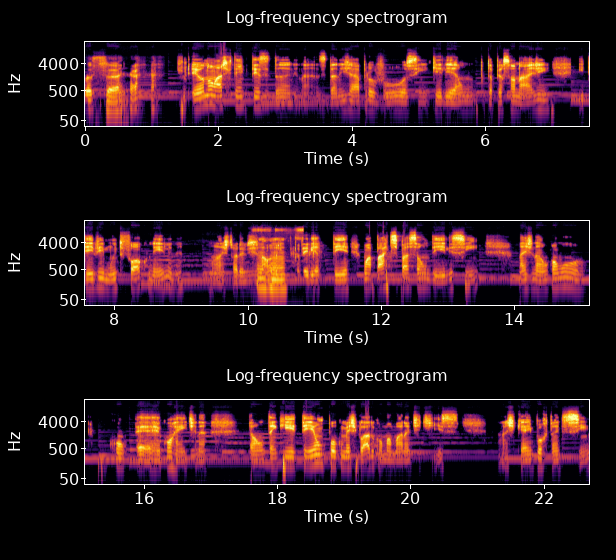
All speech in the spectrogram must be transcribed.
Nossa. Eu não acho que tem que ter Zidane, né? Zidane já provou, assim, que ele é um puta personagem e teve muito foco nele, né? Na história original, uhum. poderia ter uma participação dele, sim, mas não como com, é, recorrente, né? Então tem que ter um pouco mesclado, como a Amarante disse. Acho que é importante, sim.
